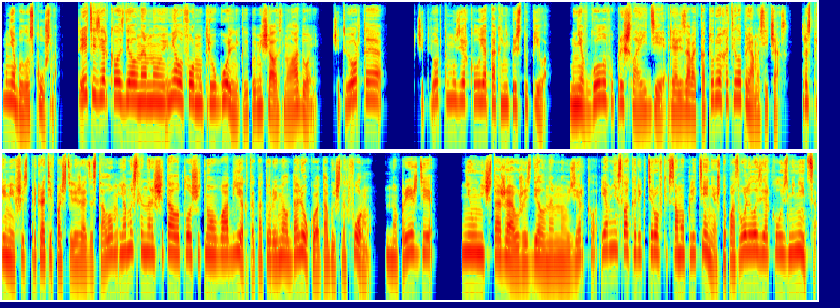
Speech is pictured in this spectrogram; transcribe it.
мне было скучно. Третье зеркало, сделанное мною, имело форму треугольника и помещалось на ладони. Четвертое четвертому зеркалу я так и не приступила. Мне в голову пришла идея, реализовать которую я хотела прямо сейчас. Распрямившись, прекратив почти лежать за столом, я мысленно рассчитала площадь нового объекта, который имел далекую от обычных форму. Но прежде, не уничтожая уже сделанное мною зеркало, я внесла корректировки в само плетение, что позволило зеркалу измениться.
